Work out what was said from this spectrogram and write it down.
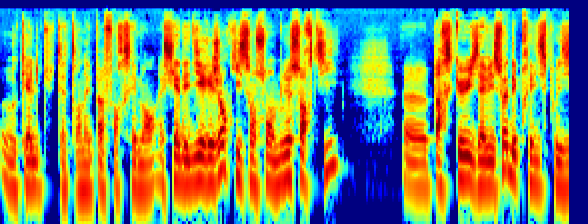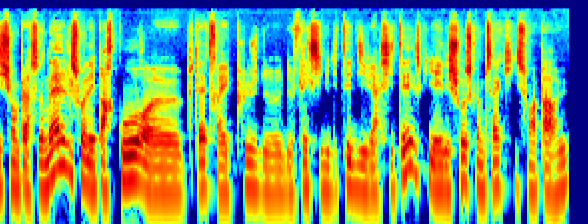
auxquels tu t'attendais pas forcément Est-ce qu'il y a des dirigeants qui s'en sont mieux sortis euh, parce qu'ils avaient soit des prédispositions personnelles, soit des parcours euh, peut-être avec plus de, de flexibilité, de diversité? Est-ce qu'il y a des choses comme ça qui sont apparues?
